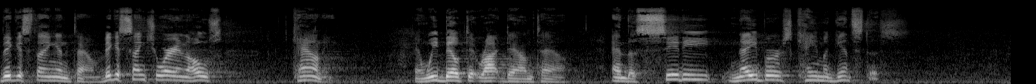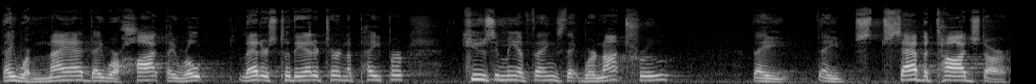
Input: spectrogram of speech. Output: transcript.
Biggest thing in town, biggest sanctuary in the whole county. And we built it right downtown. And the city neighbors came against us. They were mad, they were hot, they wrote letters to the editor in the paper accusing me of things that were not true. They, they sabotaged our,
